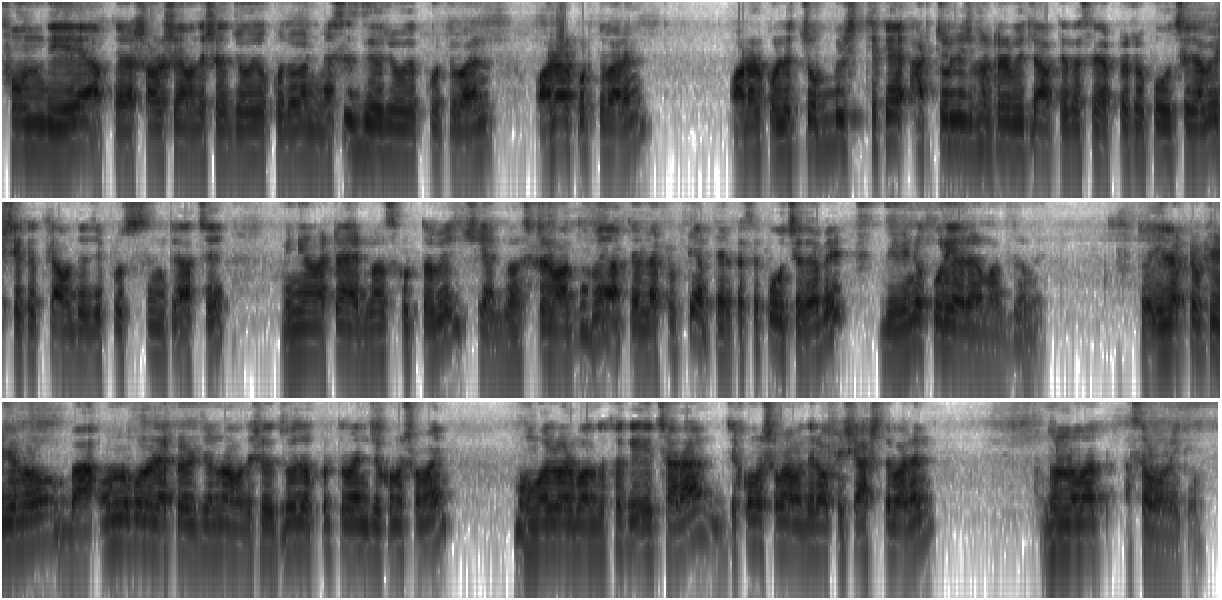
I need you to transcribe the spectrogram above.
ফোন দিয়ে আপনারা সরাসরি আমাদের সাথে যোগাযোগ করতে পারেন মেসেজ দিয়ে যোগাযোগ করতে পারেন অর্ডার করতে পারেন। অর্ডার করলে চব্বিশ থেকে আটচল্লিশ ঘণ্টার ভিতরে আপনার কাছে ল্যাপটপটা পৌঁছে যাবে। সেক্ষেত্রে আমাদের যে প্রসেসিংটা আছে মিনিমাম একটা অ্যাডভান্স করতে হবে। সেই অ্যাডভান্সটার মাধ্যমে আপনার ল্যাপটপটি আপনার কাছে পৌঁছে যাবে বিভিন্ন কুরিয়ারের মাধ্যমে। তো এই ল্যাপটপটির জন্য বা অন্য কোনো ল্যাপটপের জন্য আমাদের সাথে যোগাযোগ করতে পারেন যে কোনো সময়। মঙ্গলবার বন্ধ থাকে, এছাড়া যে কোনো সময় আমাদের অফিসে আসতে পারেন। ধন্যবাদ, আসসালামু আলাইকুম।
